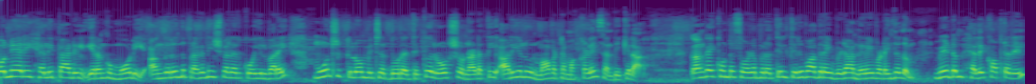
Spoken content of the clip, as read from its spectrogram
பொன்னேரி ஹெலிபேடில் இறங்கும் மோடி அங்கிருந்து பிரகதீஸ்வரர் கோயில் வரை மூன்று கிலோமீட்டர் தூரத்துக்கு ரோட் ஷோ நடத்தி அரியலூர் மாவட்ட மக்களை சந்திக்கிறார். கங்கை கொண்ட சோழபுரத்தில் திருவாதிரை விழா நிறைவடைந்ததும் மீண்டும் ஹெலிகாப்டரில்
